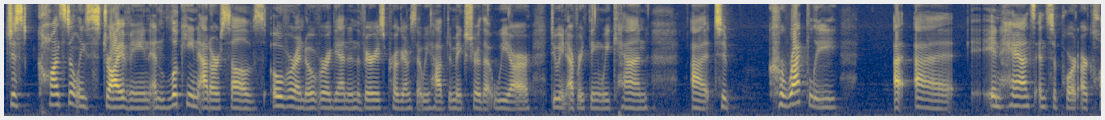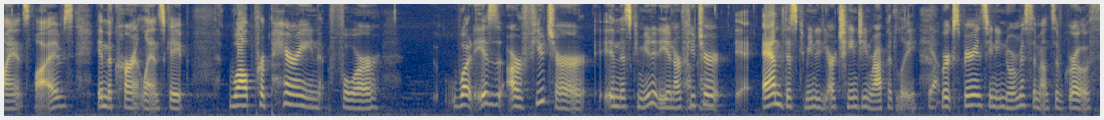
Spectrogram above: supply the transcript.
just constantly striving and looking at ourselves over and over again in the various programs that we have to make sure that we are doing everything we can uh, to correctly uh, uh, enhance and support our clients' lives in the current landscape while preparing for what is our future in this community and our future okay. and this community are changing rapidly. Yeah. We're experiencing enormous amounts of growth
